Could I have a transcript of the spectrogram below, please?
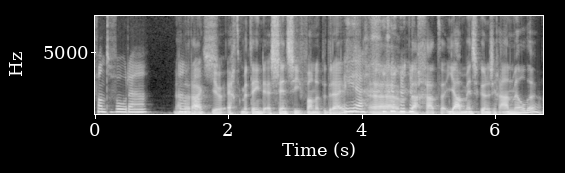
van tevoren? Nou, dan raak je echt meteen de essentie van het bedrijf. Ja. Uh, daar gaat, ja, mensen kunnen zich aanmelden,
